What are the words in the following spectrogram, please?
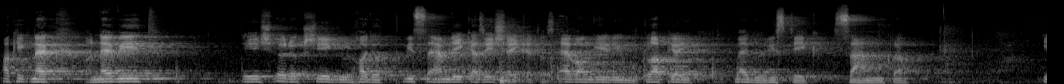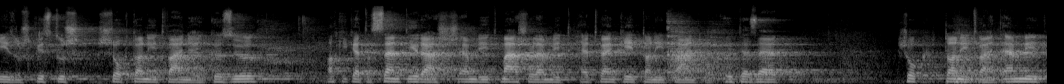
akiknek a nevét és örökségül hagyott visszaemlékezéseiket az evangéliumok lapjai megőrizték számunkra. Jézus Krisztus sok tanítványai közül, akiket a Szentírás is említ, máshol említ 72 tanítványt, vagy 5000, sok tanítványt említ,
